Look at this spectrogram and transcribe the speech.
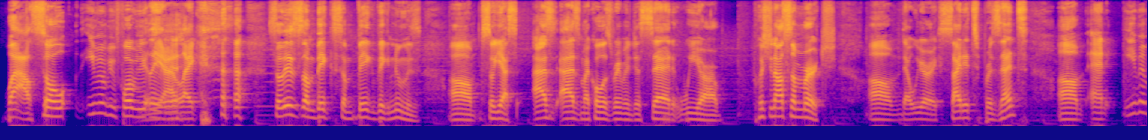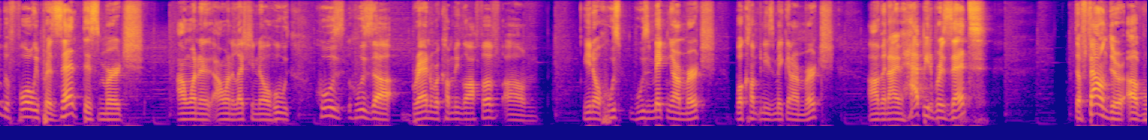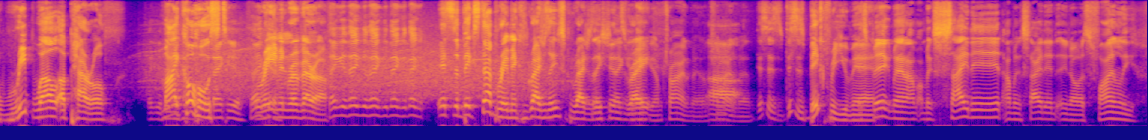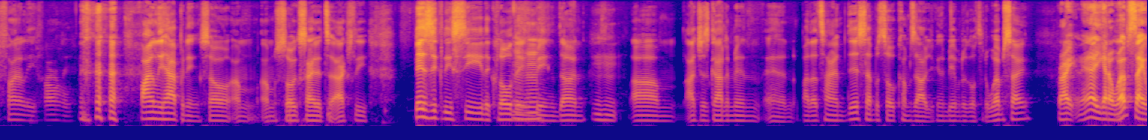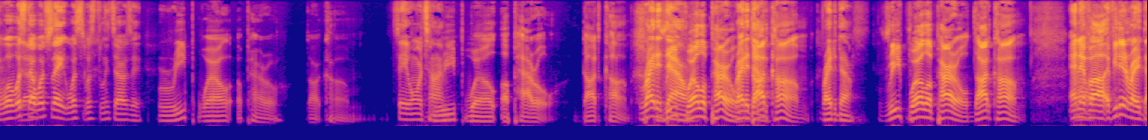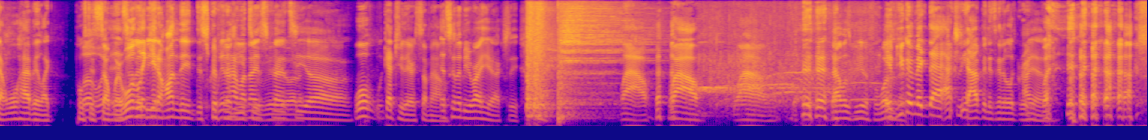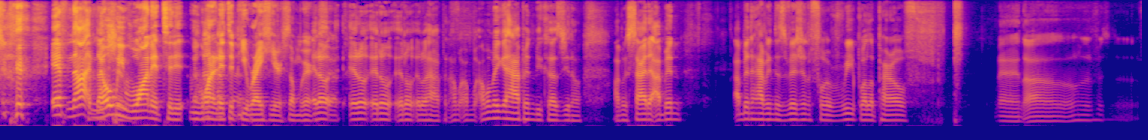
Wow. So even before we, yeah, Yeah. like, so this is some big, some big, big news. Um, so yes, as as my co-host Raymond just said, we are pushing out some merch um, that we are excited to present. Um, and even before we present this merch, I want to I want to let you know who who's who's uh brand we're coming off of. Um, you know who's who's making our merch, what company is making our merch. Um, and I'm happy to present the founder of Reapwell Apparel, you, my co-host Thank you. Thank you. Raymond Rivera. Thank you, thank you, thank you, thank you, thank you. It's a big step, Raymond. Congratulations, congratulations, you, you, right? you. I'm trying, man. I'm trying, Uh, man. this is this is big for you, man. It's big, man. I'm, I'm excited. I'm excited. You know, it's finally, finally, finally, finally happening. So I'm I'm so excited to actually physically see the clothing Mm-hmm. being done. Um, I just got them in, and by the time this episode comes out, you're gonna be able to go to the website Right? Yeah, you got a website. Well, what's Yeah. that website? What's what's the link to that website? reapwellapparel.com. Say it one more time. reapwellapparel.com. Write it down. reapwellapparel.com. Write it down. Write it down. reapwellapparel.com. And if uh if you didn't write it down, we'll have it like posted Well, somewhere. We'll link be- it on the description. We're gonna of have a nice fancy. Uh, We'll, we'll get you there somehow. it's gonna be right here, actually. wow, wow, Wow. that was beautiful. if you it? can make that actually happen, it's gonna look great. But if not, no, we wanted to. We wanted it to be right here somewhere. it'll so. it'll it'll it'll it'll happen. I'm, I'm I'm gonna make it happen because you know I'm excited. I've been I've been having this vision for Reap Well Apparel, man, uh,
